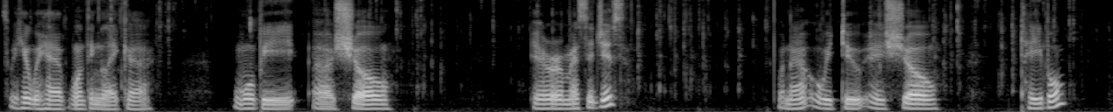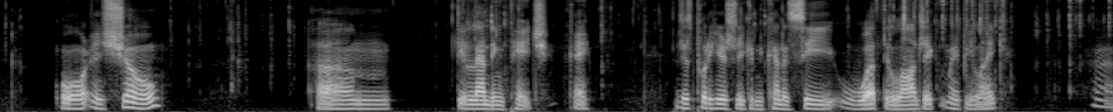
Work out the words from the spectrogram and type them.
So here we have one thing like uh, will be uh, show error messages. For now, we do a show table or a show um, the landing page. Okay, I just put it here so you can kind of see what the logic might be like. Uh,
